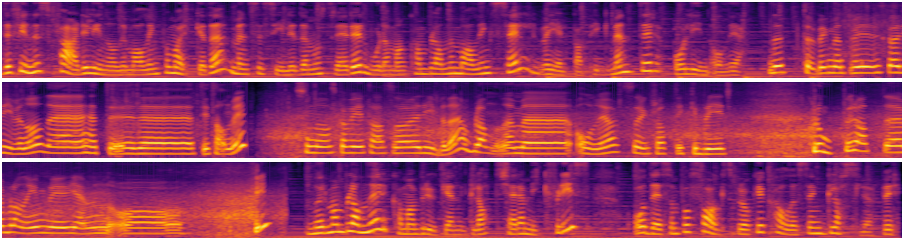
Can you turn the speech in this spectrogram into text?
Det finnes ferdig linoljemaling på markedet, men Cecilie demonstrerer hvordan man kan blande maling selv ved hjelp av pigmenter og linolje. Det tørrpigmentet vi skal rive nå, det heter uh, titanhvitt. Så nå skal vi ta og rive det og blande det med olje og sørge for at det ikke blir klumper, at eh, blandingen blir jevn og fin. Når man blander, kan man bruke en glatt keramikkflis og det som på fagspråket kalles en glassløper.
